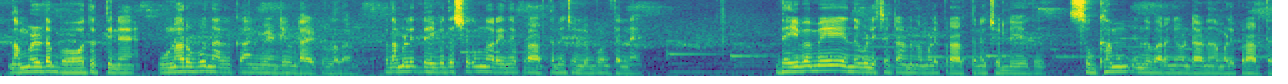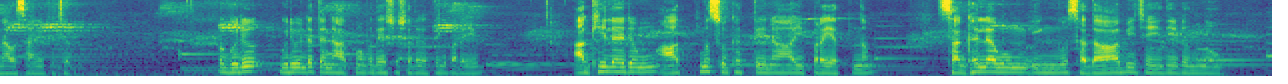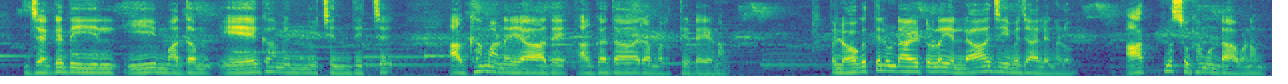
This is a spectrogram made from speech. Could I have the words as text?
നമ്മളുടെ ബോധത്തിന് ഉണർവ് നൽകാൻ വേണ്ടി ഉണ്ടായിട്ടുള്ളതാണ്. അപ്പോൾ നമ്മൾ ദൈവദശകം എന്ന് പറയുന്ന പ്രാർത്ഥന ചൊല്ലുമ്പോൾ തന്നെ ദൈവമേ എന്ന് വിളിച്ചിട്ടാണ് നമ്മൾ ഈ പ്രാർത്ഥന ചൊല്ലിയത്. സുഖം എന്ന് പറഞ്ഞുകൊണ്ടാണ് നമ്മൾ ഈ പ്രാർത്ഥന അവസാനിപ്പിച്ചത്. ഇപ്പോൾ ഗുരു ഗുരുവിന്റെ തന്നെ ആത്മോപദേശ ശതകത്തിൽ പറയും അഖിലരും ആത്മസുഖത്തിനായി പ്രയത്നം സകലവും ഇങ്ങു സദാപി ചെയ്തിടുന്നു. ജഗതിയിൽ ഈ മതം ഏകമെന്നു ചിന്തിച്ച് അകമണയാതെ അകതാരമർത്തിടേണം. ഇപ്പോൾ ലോകത്തിലുണ്ടായിട്ടുള്ള എല്ലാ ജീവജാലങ്ങളും ആത്മസുഖമുണ്ടാവണം.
